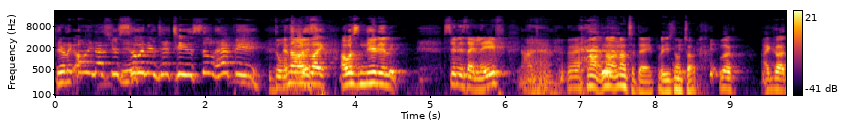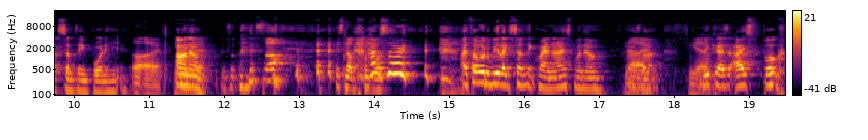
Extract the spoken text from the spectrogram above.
They're like, "Oh, Inas, you're so energetic. You're so happy." And I was like, I was nearly. As soon as they leave, No, no, no, not today. Please don't talk. Look, I got something important here. uh oh, Oh no, it's, it's not. it's not. I'm sorry. I thought it would be like something quite nice, but no, it's No. not. Yeah. Because I spoke.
